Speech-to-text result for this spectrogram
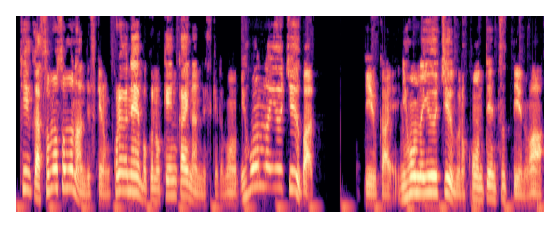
っていうか、そもそもなんですけども、これはね、僕の見解なんですけども、日本の YouTuber っていうか、日本の YouTube のコンテンツっていうのは、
